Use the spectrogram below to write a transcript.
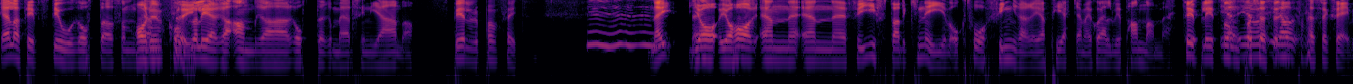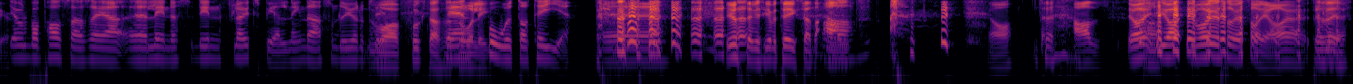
relativt stor råtta som Har kan kontrollera andra råttor med sin hjärna. Spelar du på en flöjt? Nej, jag, jag har en, en förgiftad kniv och två fingrar jag pekar mig själv i pannan med. Typ lite som Jag- jag- professor, jag- professor Xavier. Jag vill bara pausa och säga, eh, Linus, din flöjtspelning där som du gjorde Det precis. var Det är fruktansvärt en dålig. två utav tio. Just det, vi ska betygsätta Ja. allt. Ja, allt. Ja, ja, det var ju så jag sa det. Ja. Precis.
